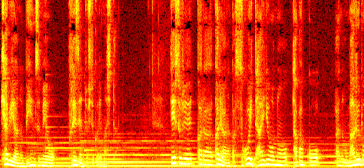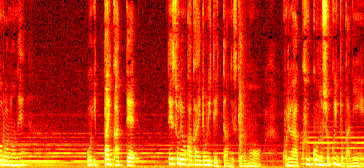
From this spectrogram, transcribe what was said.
キャビアの瓶詰めをプレゼントしてくれました。でそれから彼はなんかすごい大量のタバコあの丸ボロのねをいっぱい買ってでそれを抱えて降りていったんですけどもこれは空港の職員とかに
